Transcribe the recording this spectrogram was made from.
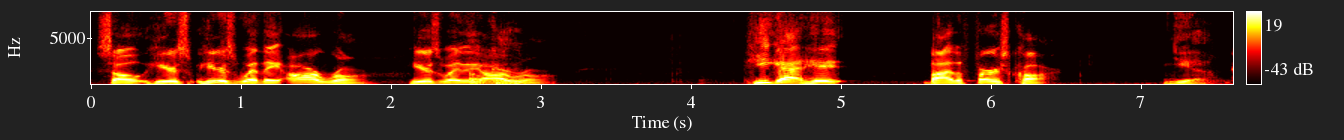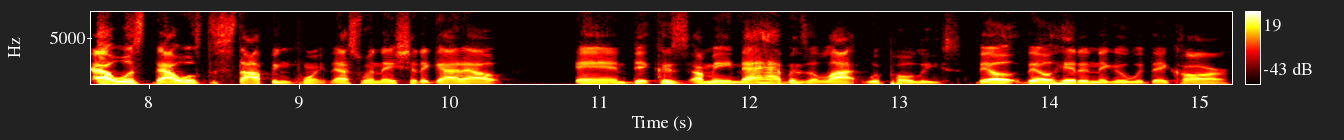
So here's here's where they are wrong. Here's where they are wrong. He got hit by the first car. Yeah. That was that was the stopping point. That's when they should have got out and because I mean that happens a lot with police. They'll they'll hit a nigga with their car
